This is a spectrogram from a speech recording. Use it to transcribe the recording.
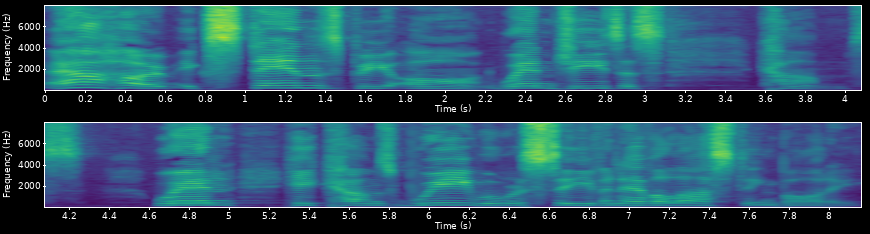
Our hope extends beyond. When Jesus comes, when he comes, we will receive an everlasting body,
